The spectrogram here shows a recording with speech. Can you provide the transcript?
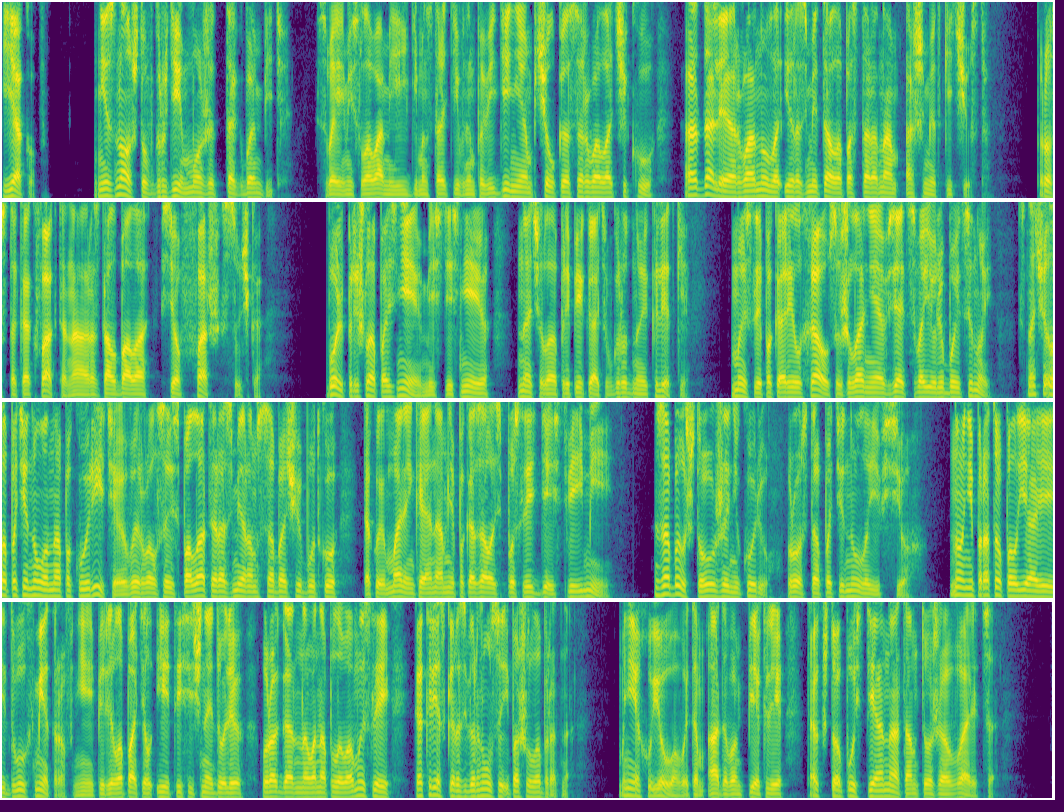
Якуб. Не знал, что в груди может так бомбить. Своими словами и демонстративным поведением пчелка сорвала чеку, а далее рванула и разметала по сторонам ошметки чувств. Просто как факт она раздолбала все в фарш, сучка. Боль пришла позднее, вместе с нею начала припекать в грудной клетке. Мысли покорил хаос и желание взять свое любой ценой. Сначала потянуло на покурить, вырвался из палаты размером с собачью будку. Такой маленькой она мне показалась после действий Мии. Забыл, что уже не курю, просто потянуло и все. Но не протопал я и двух метров, не перелопатил и тысячной доли ураганного наплыва мыслей, как резко развернулся и пошел обратно. Мне хуево в этом адовом пекле, так что пусть и она там тоже варится.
